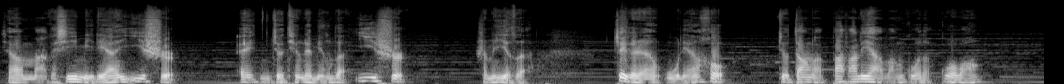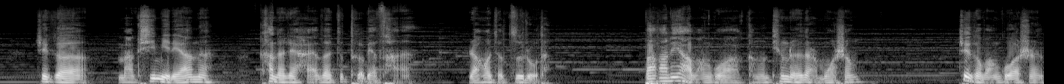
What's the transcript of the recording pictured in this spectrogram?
叫马克西米利安一世，哎，你就听这名字一世，什么意思？这个人五年后就当了巴伐利亚王国的国王。这个马克西米利安呢，看到这孩子就特别惨，然后就资助他。巴伐利亚王国啊，可能听着有点陌生。这个王国是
